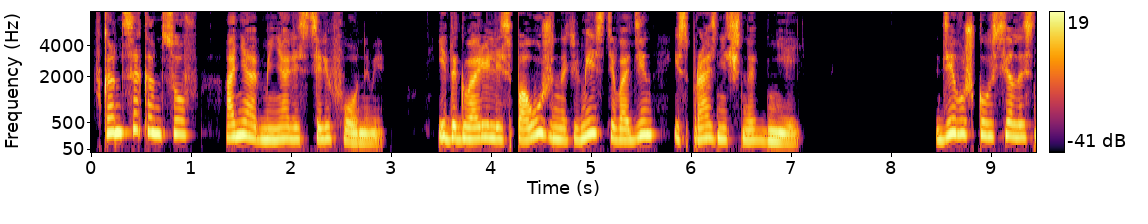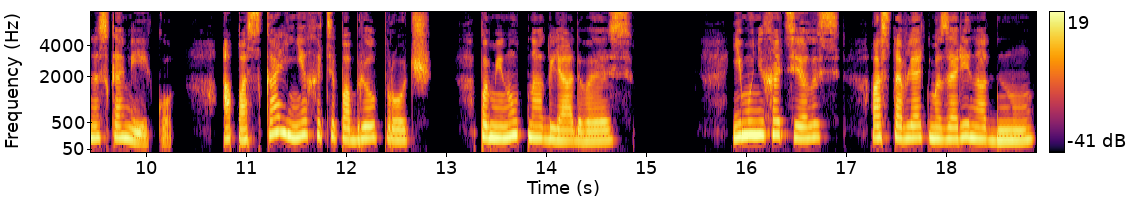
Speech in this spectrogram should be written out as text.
В конце концов, они обменялись телефонами и договорились поужинать вместе в один из праздничных дней. Девушка уселась на скамейку, а Паскаль нехотя побрел прочь, поминутно оглядываясь. Ему не хотелось оставлять Мазарин одну,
